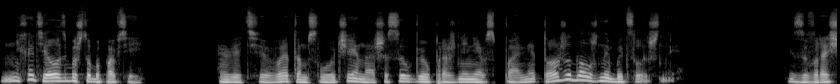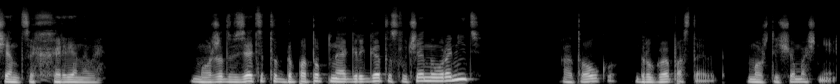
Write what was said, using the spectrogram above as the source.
Не хотелось бы, чтобы по всей. Ведь в этом случае наши с Илгой упражнения в спальне тоже должны быть слышны. Извращенцы хреновы. Может, взять этот допотопный агрегат и случайно уронить? А толку? Другой поставят. Может, еще мощнее.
